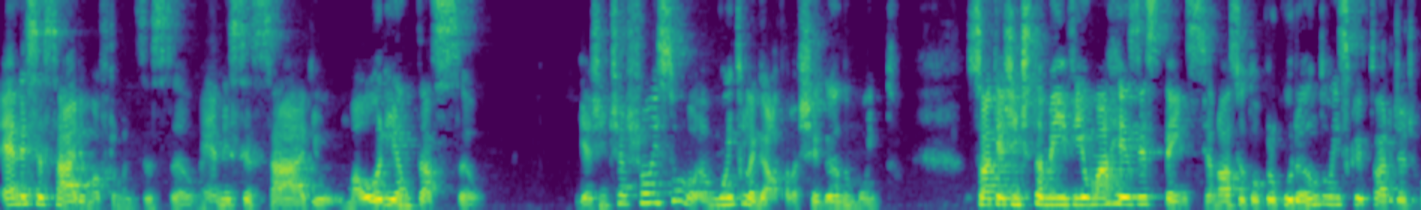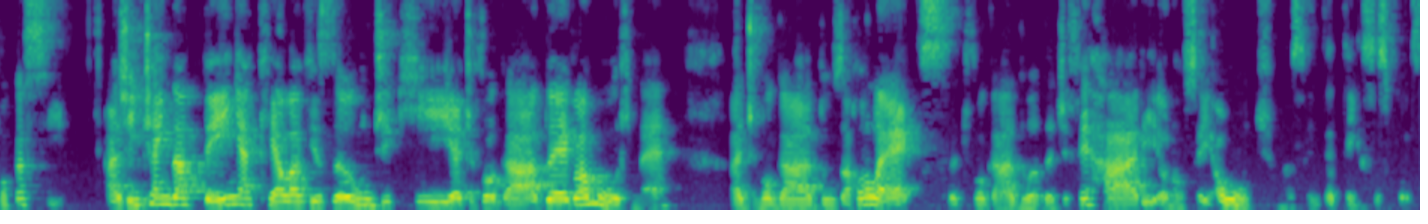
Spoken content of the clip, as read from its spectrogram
É necessário uma formalização, é necessário uma orientação. E a gente achou isso muito legal, estava chegando muito. Só que a gente também via uma resistência. Nossa, eu estou procurando um escritório de advocacia. A gente ainda tem aquela visão de que advogado é glamour, né? advogado usa Rolex, advogado anda de Ferrari, eu não sei aonde, mas ainda tem essas coisas.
